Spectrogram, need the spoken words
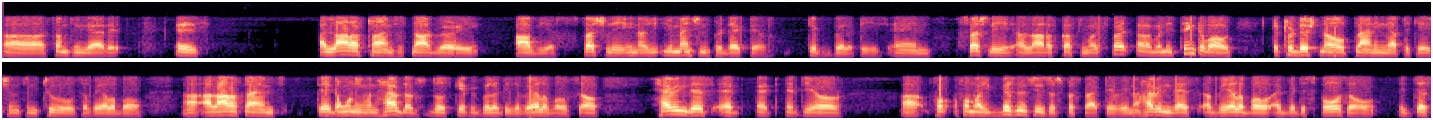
uh, something that it is a lot of times it's not very obvious, especially, you know, you, you mentioned predictive capabilities and especially a lot of customers, but uh, when you think about the traditional planning applications and tools available, uh, a lot of times they don't even have those, those capabilities available. So having this at, at, at your uh, from, from a business user's perspective, you know, having this available at the disposal, it just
